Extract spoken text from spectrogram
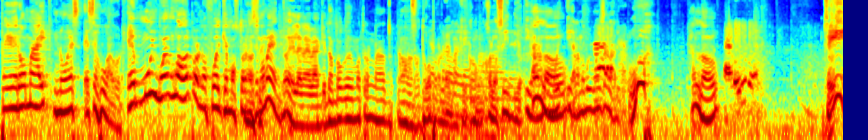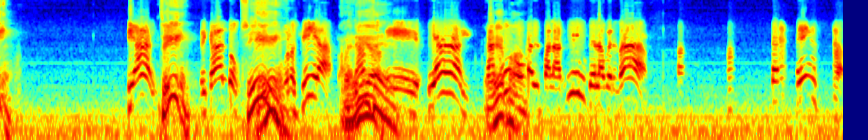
Pero Mike no es ese jugador. Es muy buen jugador, pero no fue el que mostró en ese sí. momento. No, y la NBA aquí tampoco demostró nada. No, no tuvo problema aquí con, con los indios. Y ganando, Hello. muy, y ganando muy buen salario. Uh, hello. Sí. Bian, Sí. Ricardo. Sí. Buenos días. Adelante. Eh, Bian, saludos al paladín de la verdad. Defensa.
